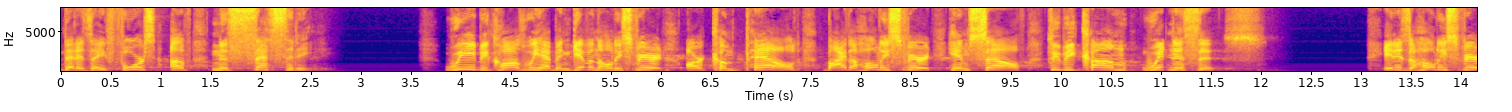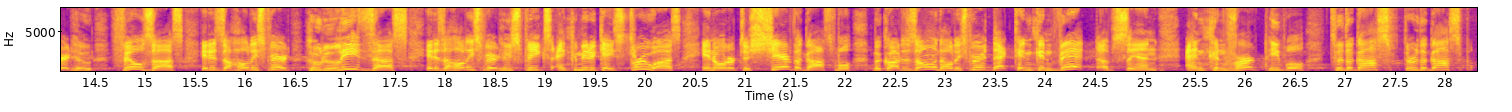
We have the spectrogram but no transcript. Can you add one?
that is a force of necessity. We, because we have been given the Holy Spirit, are compelled by the Holy Spirit Himself to become witnesses. It is the Holy Spirit who fills us. It is the Holy Spirit who leads us. It is the Holy Spirit who speaks and communicates through us in order to share the gospel because it's only the Holy Spirit that can convict of sin and convert people to the gospel through the gospel.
